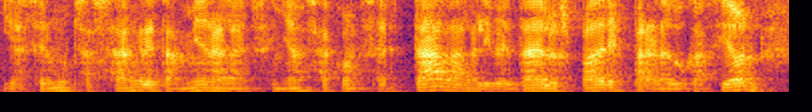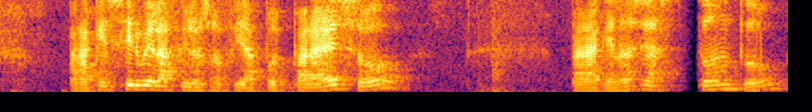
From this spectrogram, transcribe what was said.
Y hacer mucha sangre también a la enseñanza concertada, a la libertad de los padres para la educación. ¿Para qué sirve la filosofía? Pues para eso, para que no seas tonto,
